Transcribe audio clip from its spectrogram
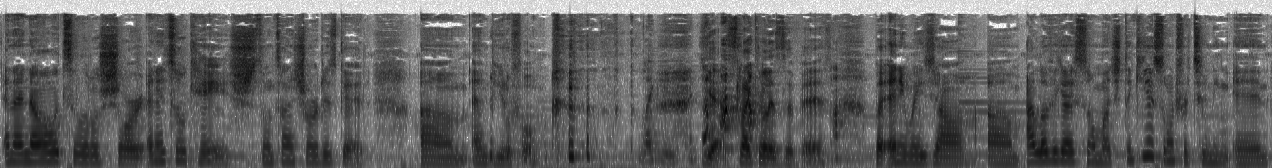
and I know it's a little short and it's okay. Sometimes short is good um, and beautiful. like me. yes, like Elizabeth. But anyways, y'all, um, I love you guys so much. Thank you guys so much for tuning in,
